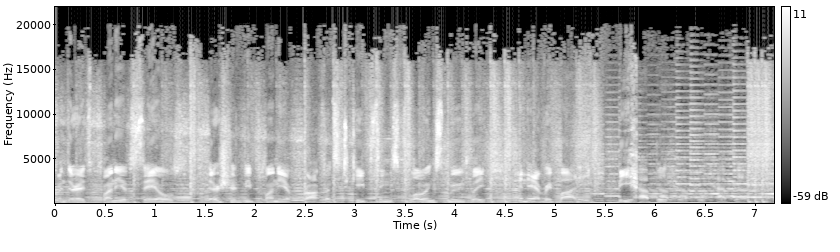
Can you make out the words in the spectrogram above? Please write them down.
When there is plenty of sales, there should be plenty of profits to keep things flowing smoothly and everybody be happy, happy, happy.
